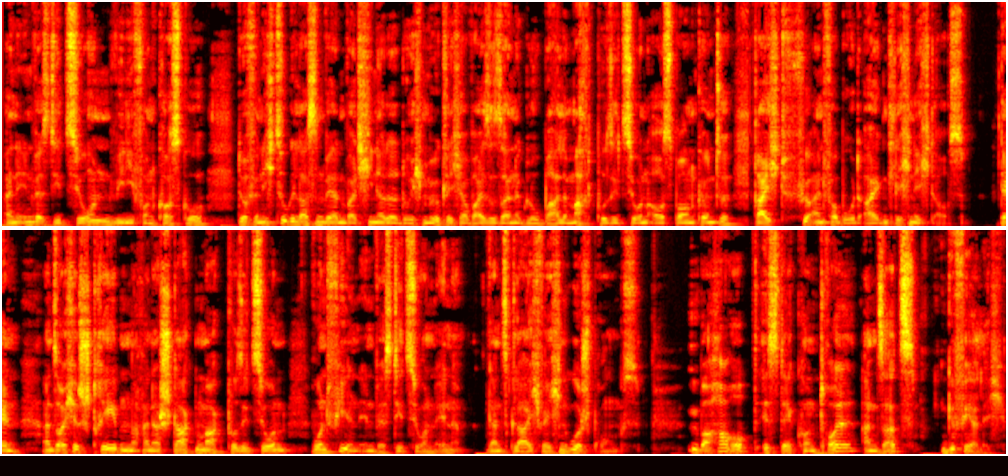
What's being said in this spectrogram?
eine Investition wie die von Costco dürfe nicht zugelassen werden, weil China dadurch möglicherweise seine globale Machtposition ausbauen könnte, reicht für ein Verbot eigentlich nicht aus. Denn ein solches Streben nach einer starken Marktposition wohnt vielen Investitionen inne, ganz gleich welchen Ursprungs. Überhaupt ist der Kontrollansatz gefährlich.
